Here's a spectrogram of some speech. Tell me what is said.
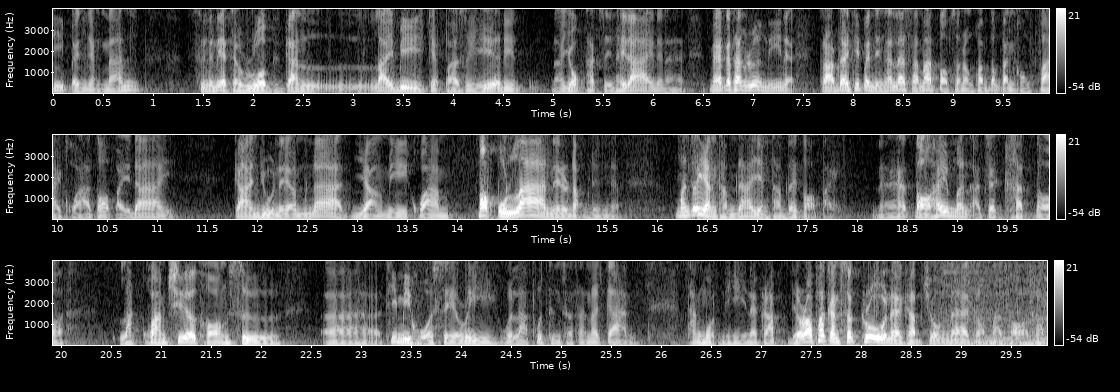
ที่เป็นอย่างนั้น ซึ่งอันนี้จะรวมถึงการไล่บี้เก็บภาษีอดีตนายกทักษิณให้ได้เนี่ยนะฮะแม้กระทั่งเรื่องนี้เนี่ยตราบใดที่เป็นอย่างนั้นและสามารถตอบสนองความต้องการของฝ่ายขวาต่อไปได้ การอยู่ในอำนาจอย่างมีความป๊อปปูล่าในระดับหนึ่งเนี่ยมันก็ยังทำได้ยังทำได้ต่อไปนะฮะต่อให้มันอาจจะขัดต่อหลักความเชื่อของสื่ออที่มีหัวเสรีเวลาพูดถึงสถานการณ์ทั้งหมดนี้นะครับ เดี๋ยวเราพักกันสักครู่นะครับ ช่วงหน้ากลับมาต่อครับ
